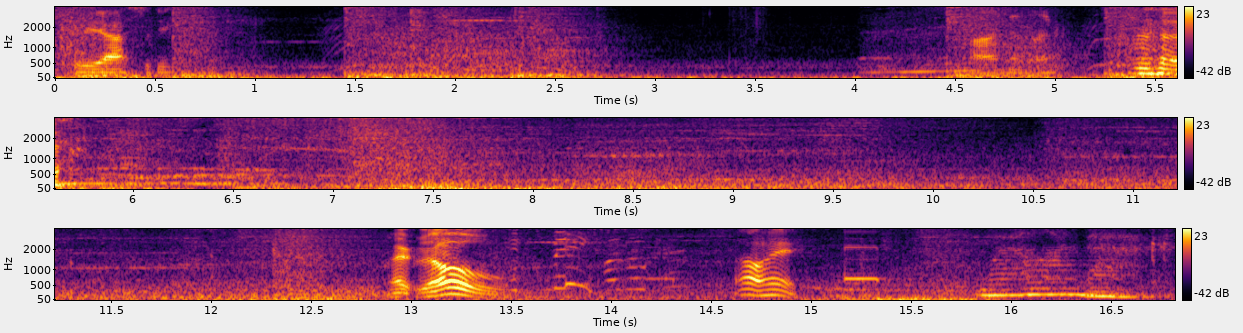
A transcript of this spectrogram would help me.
Curiosity. Never mind. Right, oh! Oh, hey. Well, I'm back.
